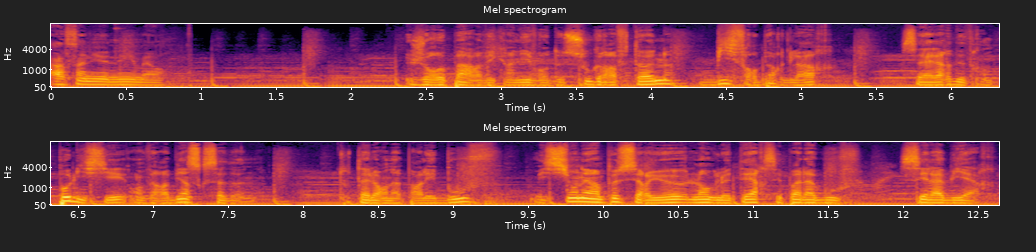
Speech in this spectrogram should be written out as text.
I'll send you an email. Je repars avec un livre de Sue Grafton, Before Burglar. Ça a l'air d'être un policier, on verra bien ce que ça donne. Tout à l'heure on a parlé bouffe, mais si on est un peu sérieux, l'Angleterre c'est pas la bouffe, c'est la bière.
